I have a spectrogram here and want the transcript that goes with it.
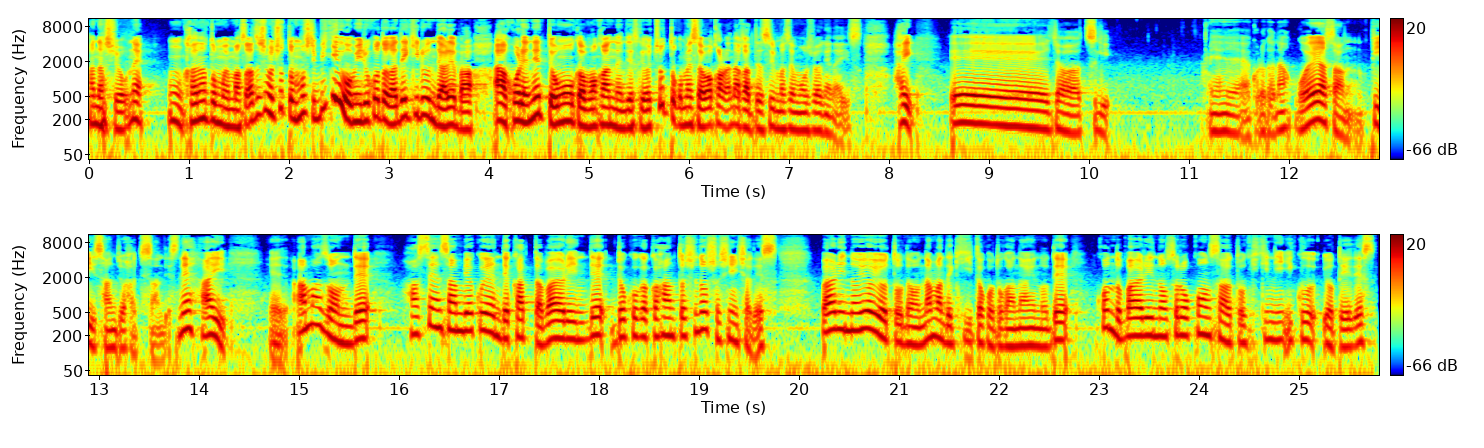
話をね、うん、かなと思います。私もちょっともしビデオを見ることができるんであれば、あ、これねって思うかもわかんないんですけど、ちょっとごめんなさい、わからなかったすいません、申し訳ないです。はい。えー、じゃあ次。えー、これかな？ごえやさん P38 さんですね。はい。えー、Amazon で8300円で買ったバイオリンで独学半年の初心者です。バイオリンの良い音を生で聞いたことがないので、今度バイオリンのソロコンサートを聴きに行く予定です。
